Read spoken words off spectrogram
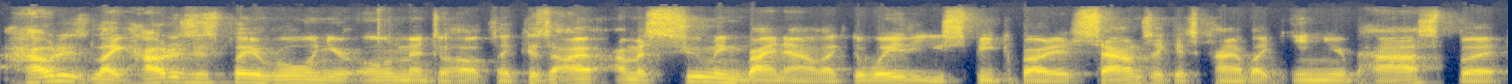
how does like how does this play a role in your own mental health? Like because i'm assuming by now like the way that you speak about it, it sounds like it's kind of like in your past but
